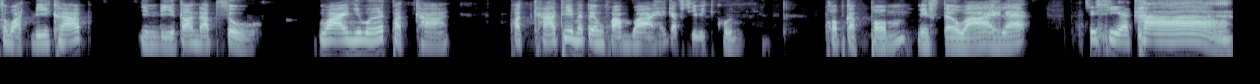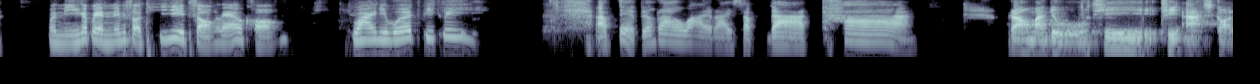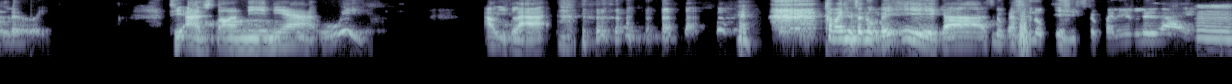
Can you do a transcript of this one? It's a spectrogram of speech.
สวัสดีครับ ยินดีต้อนรับสู่ Why Universe Podcast Podcast ที่มาเติมความวายให้กับชีวิตคุณ พบกับผมมิสเตอร์วายและแพทริเซียค่ะ วันนี้ก็เป็น episode ที่ 22 แล้วของ Why Universe Weekly อัปเดตเรื่องราววายรายสัปดาห์ค่ะ เรามาดูที่ Triage ก่อนเลยทรีอาชตอนนี้เนี่ย อุ้ย เอาอีกแล้วทำไมถึงสนุกได้อีกอะสนุกกันสนุกอีกสนุกไปเรื่อยอืม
